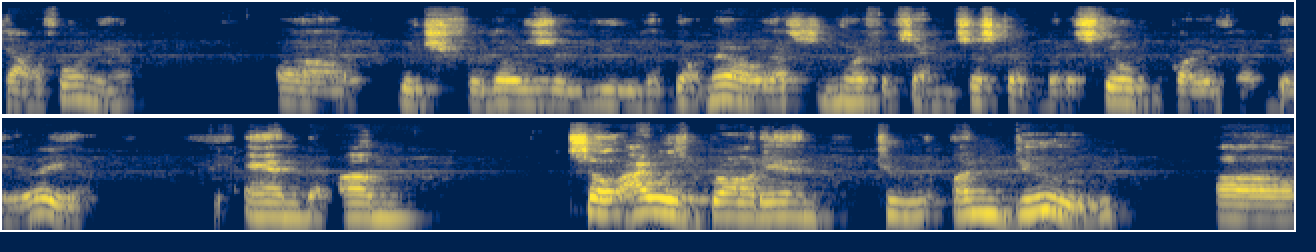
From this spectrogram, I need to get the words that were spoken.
California, uh, which for those of you that don't know, that's north of San Francisco, but it's still part of the Bay Area. And um, so I was brought in to undo uh,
